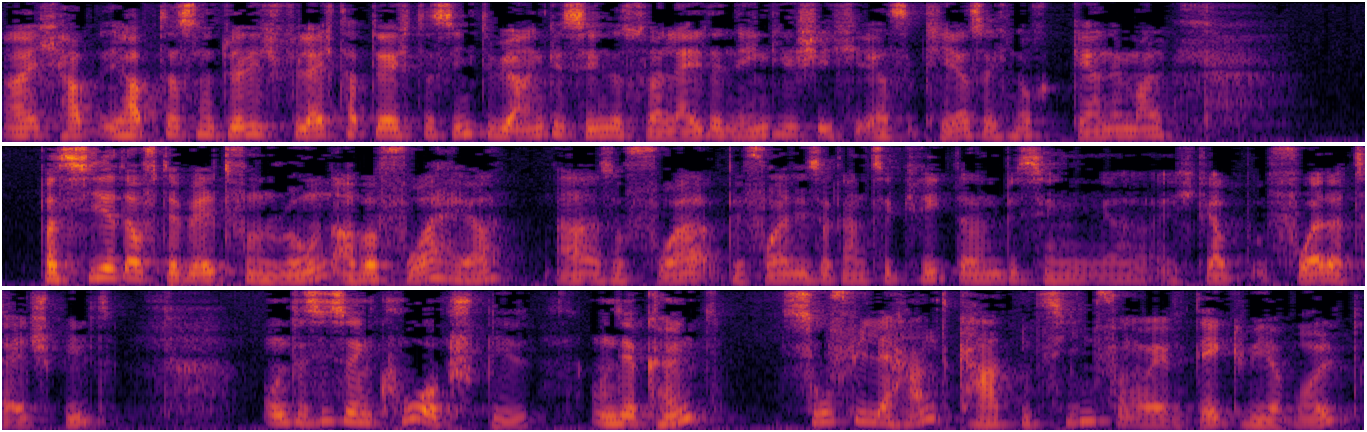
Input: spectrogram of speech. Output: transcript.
Äh, ich habe ich hab das natürlich, vielleicht habt ihr euch das Interview angesehen, das war leider in Englisch, ich erkläre es euch noch gerne mal. Basiert auf der Welt von Roan, aber vorher, also vor, bevor dieser ganze Krieg da ein bisschen, äh, ich glaube, vor der Zeit spielt. Und es ist ein Koop-Spiel. Und ihr könnt so viele Handkarten ziehen von eurem Deck, wie ihr wollt,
